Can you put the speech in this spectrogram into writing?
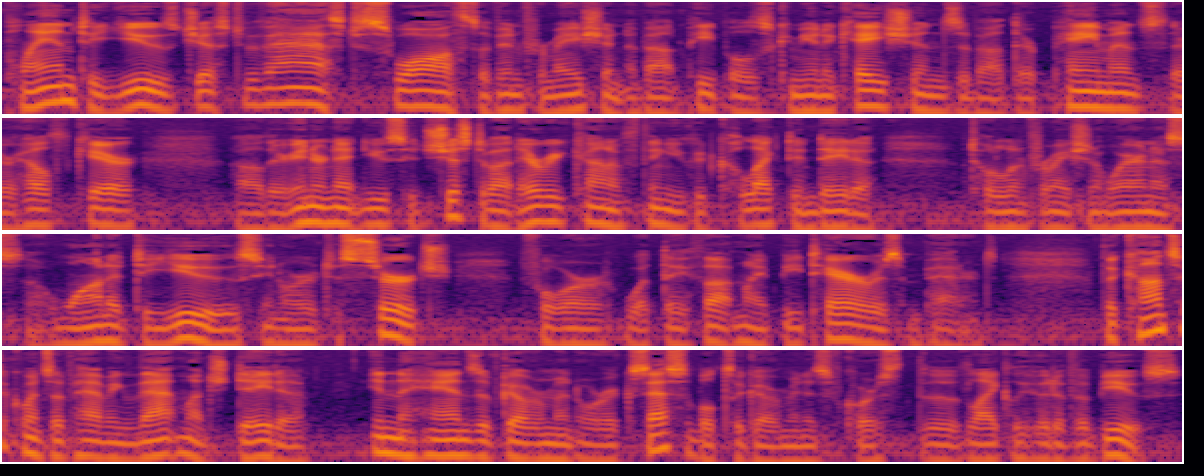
planned to use just vast swaths of information about people's communications, about their payments, their health care, uh, their internet usage, just about every kind of thing you could collect in data. Total Information Awareness uh, wanted to use in order to search for what they thought might be terrorism patterns. The consequence of having that much data in the hands of government or accessible to government is, of course, the likelihood of abuse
